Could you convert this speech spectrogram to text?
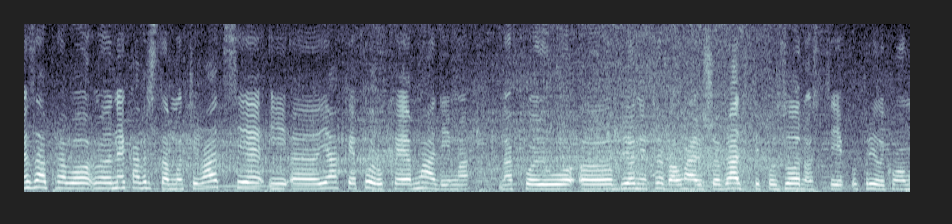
je zapravo e, neka vrsta motivacije i e, jake poruke mladima na koju e, bi oni trebali najviše obratiti pozornosti prilikom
